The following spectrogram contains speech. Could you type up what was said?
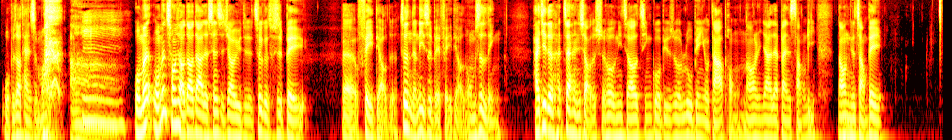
我不知道谈什么啊。我们我们从小到大的生死教育的这个是被呃废掉的，这个能力是被废掉的。我们是零。还记得在很小的时候，你只要经过，比如说路边有搭棚，然后人家在办丧礼，然后你的长辈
